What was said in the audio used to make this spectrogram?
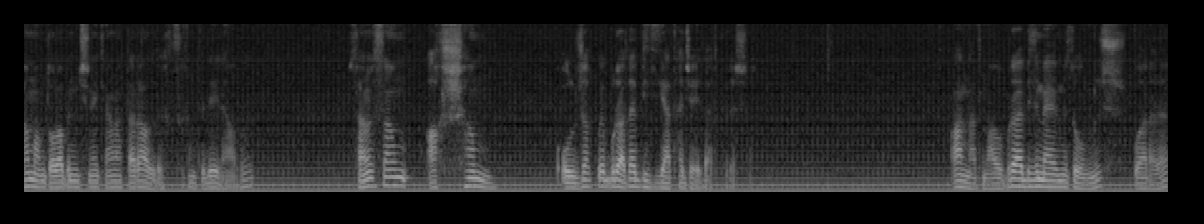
Tamam dolabın içindeki anahtarı aldık. Sıkıntı değil abi. Sanırsam akşam olacak ve burada biz yatacağız arkadaşlar. Anladım abi. Burası bizim evimiz olmuş bu arada.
